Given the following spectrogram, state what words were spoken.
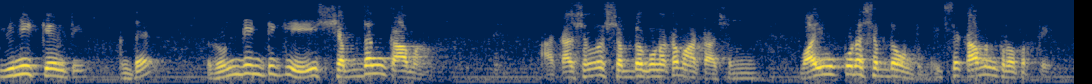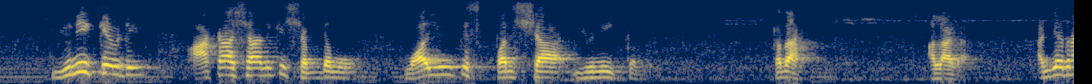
యునిక్ ఏమిటి? అంటే రెండింటికి శబ్దం కామన్ ఆకాశంలో శబ్ద గుణకం ఆకాశం. వాయువుకు కూడా శబ్దం ఉంటుంది. It's a common property unique ఏమిటి? ఆకాశానికి శబ్దము వాయువుకి స్పర్శ యునీక్ కదా? అలాగా. అంచేతన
